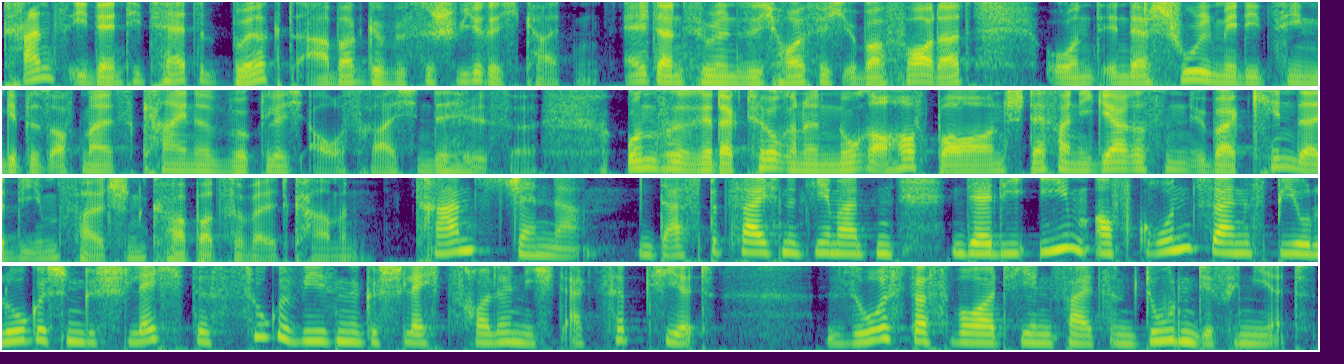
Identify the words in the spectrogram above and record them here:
Transidentität birgt aber gewisse Schwierigkeiten. Eltern fühlen sich häufig überfordert und in der Schulmedizin gibt es oftmals keine wirklich ausreichende Hilfe. Unsere Redakteurinnen Nora Hofbauer und Stefanie Gerrissen über Kinder, die im falschen Körper zur Welt kamen. Transgender. Das bezeichnet jemanden, der die ihm aufgrund seines biologischen Geschlechtes zugewiesene Geschlechtsrolle nicht akzeptiert. So ist das Wort jedenfalls im Duden definiert.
